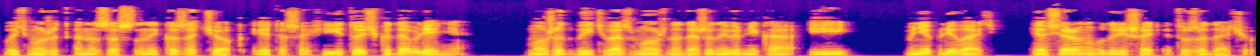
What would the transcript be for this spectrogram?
Быть может, она засланный казачок, и это София точка давления. Может быть, возможно, даже наверняка. И? Мне плевать, я все равно буду решать эту задачу.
